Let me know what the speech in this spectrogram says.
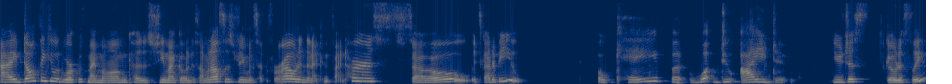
I don't think it would work with my mom because she might go into someone else's dream instead of her own, and then I can find hers. So it's got to be you. Okay, but what do I do? You just go to sleep.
